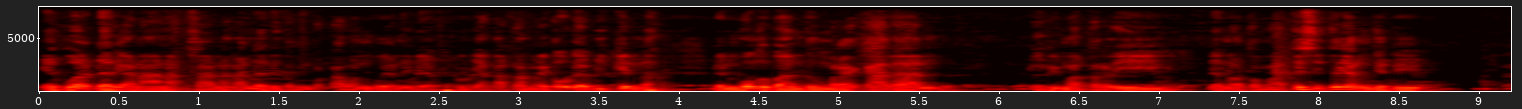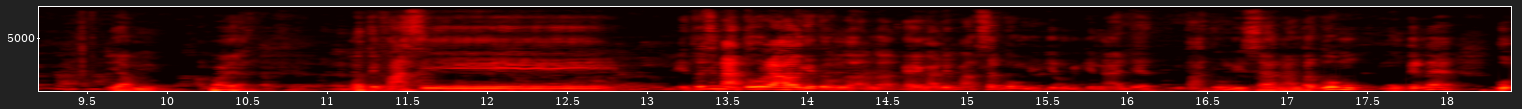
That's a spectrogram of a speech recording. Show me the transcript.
ya gue dari anak-anak sana kan dari temen kawan gue yang di Depok Jakarta mereka udah bikin lah dan gue ngebantu mereka kan dari materi dan otomatis itu yang jadi yang apa ya motivasi itu sih natural gitu nggak nggak kayak nggak dipaksa gue bikin bikin aja entah tulisan entah gue mungkinnya gue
